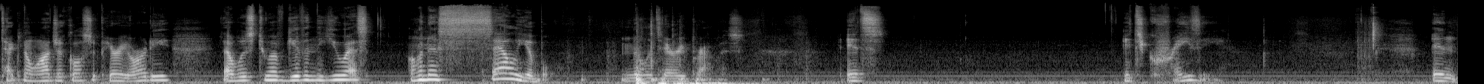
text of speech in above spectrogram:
technological superiority that was to have given the U.S. unassailable military prowess. It's it's crazy. And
